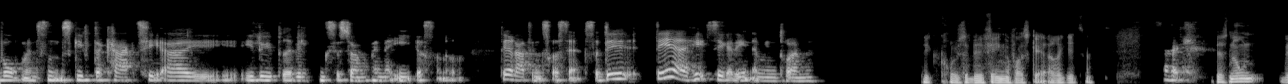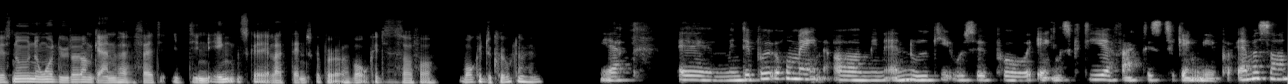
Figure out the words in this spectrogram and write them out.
hvor man sådan skifter karakterer i, i løbet af hvilken sæson man er i og sådan noget. Det er ret interessant. Så det, det er helt sikkert en af mine drømme. Det krydser det fingre for at skære, Rigitta. Tak. Hvis, nogen, hvis nu nogen af lytterne gerne vil have fat i dine engelske eller danske bøger, hvor kan de så for, hvor kan de købe dem hen? Ja, øh, min debutroman og min anden udgivelse på engelsk, de er faktisk tilgængelige på Amazon,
